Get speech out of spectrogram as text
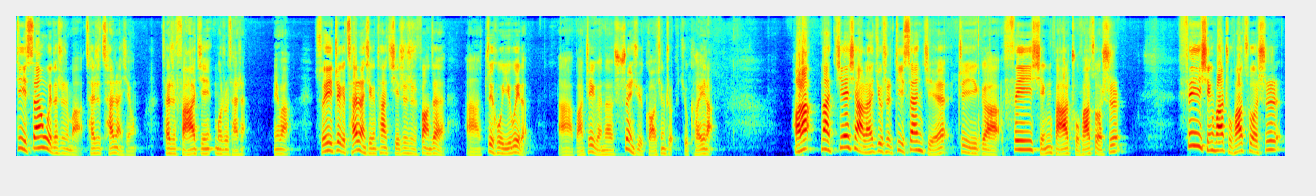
第三位的是什么？才是财产刑，才是罚金没收财产，明白？所以这个财产刑它其实是放在啊最后一位的啊，把这个呢顺序搞清楚就可以了。好了，那接下来就是第三节这个非刑罚处罚措施，非刑罚处罚措施。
